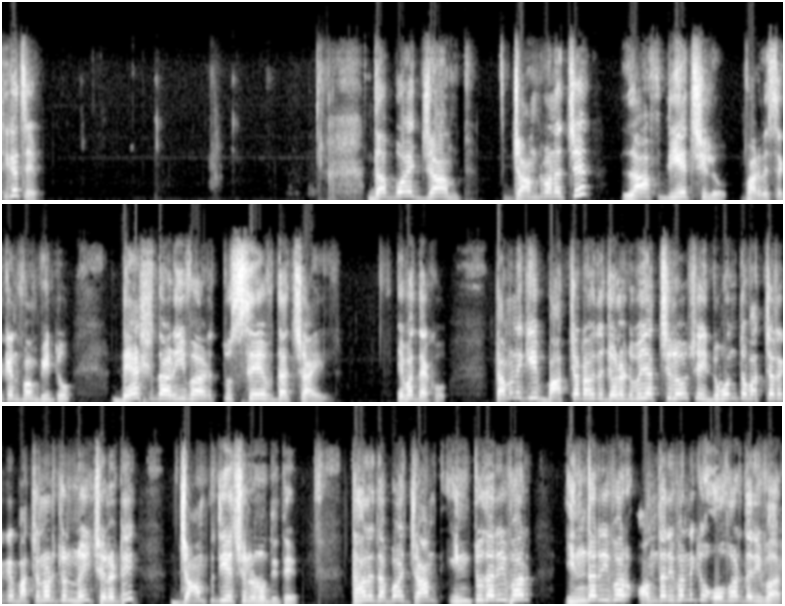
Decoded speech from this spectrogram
ঠিক আছে? দ্য বয় জাম্পড জাম্পড মানে হচ্ছে লাফ দিয়েছিল ভার্বের second form V two dash the river to save the child এবার দেখো, তার মানে কি বাচ্চাটা হয়তো জলে ডুবে যাচ্ছিল, সেই ডুবন্ত বাচ্চাটাকে বাঁচানোর জন্যই ছেলেটি জাম্প দিয়েছিল নদীতে। তাহলে the boy jump into the river in the river on the river নাকি over the river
